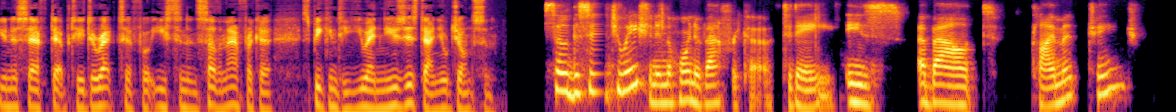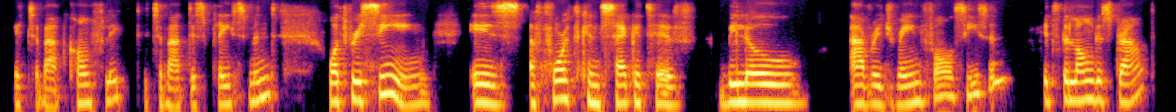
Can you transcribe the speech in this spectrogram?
UNICEF Deputy Director for Eastern and Southern Africa, speaking to UN News' Daniel Johnson. So, the situation in the Horn of Africa today is about climate change, it's about conflict, it's about displacement what we're seeing is a fourth consecutive below average rainfall season. It's the longest drought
